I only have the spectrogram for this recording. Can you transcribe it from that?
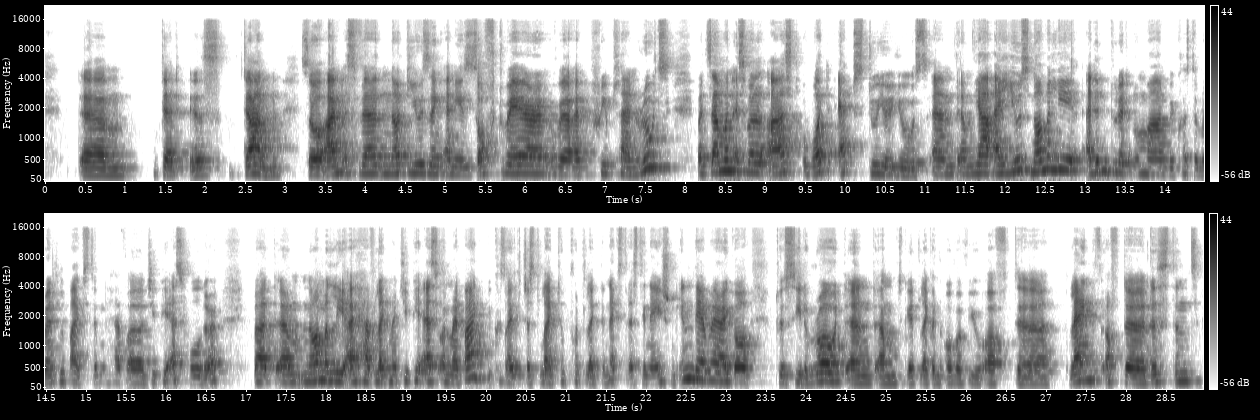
um, that is done. So I'm as well not using any software where I pre-plan routes, but someone as well asked, what apps do you use? And um, yeah, I use normally, I didn't do that in Oman because the rental bikes didn't have a GPS holder, but um, normally I have like my GPS on my bike because I just like to put like the next destination in there where I go to see the road and um, to get like an overview of the length of the distance.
